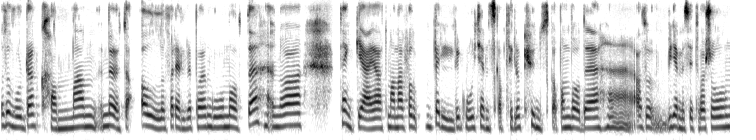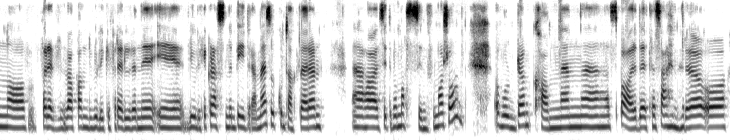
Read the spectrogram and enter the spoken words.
Altså, hvordan kan man møte alle foreldre på en god måte? Nå tenker jeg at man har fått veldig god kjennskap til og kunnskap om både eh, altså hjemmesituasjonen og foreldre, hva kan de ulike foreldrene i de ulike klassene bidra med. Så kontaktlæreren sitter på masse informasjon. Og hvordan kan en eh, spare det til seinere og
